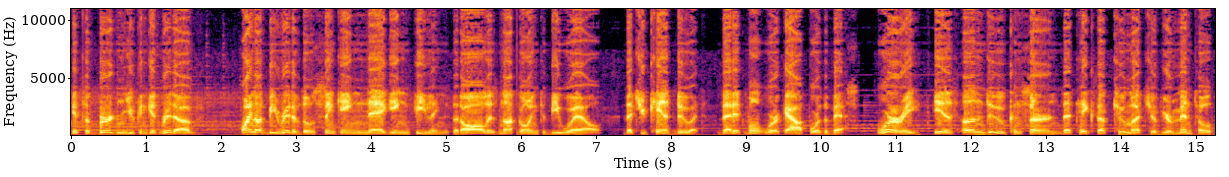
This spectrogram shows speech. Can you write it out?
It's a burden you can get rid of. Why not be rid of those sinking, nagging feelings that all is not going to be well, that you can't do it, that it won't work out for the best? Worry is undue concern that takes up too much of your mental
